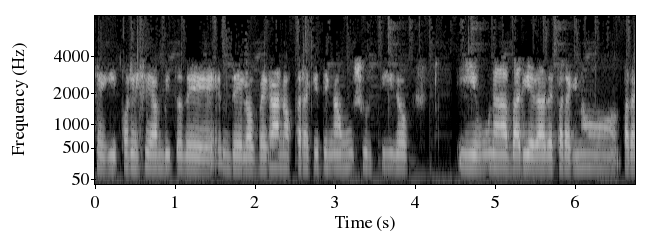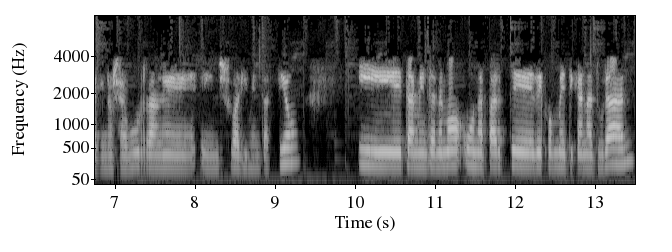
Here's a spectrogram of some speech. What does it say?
seguir por ese ámbito de, de los veganos para que tengan un surtido y unas variedades para que no para que no se aburran en, en su alimentación. Y también tenemos una parte de cosmética natural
